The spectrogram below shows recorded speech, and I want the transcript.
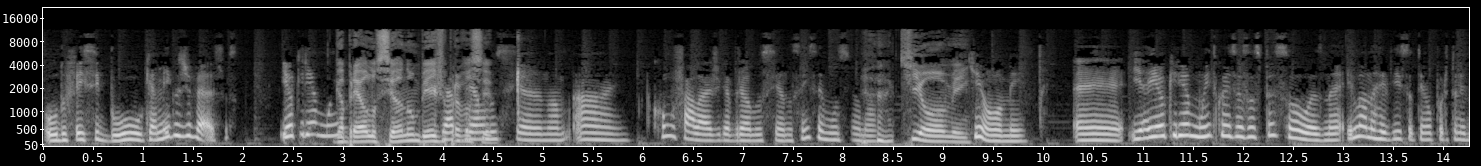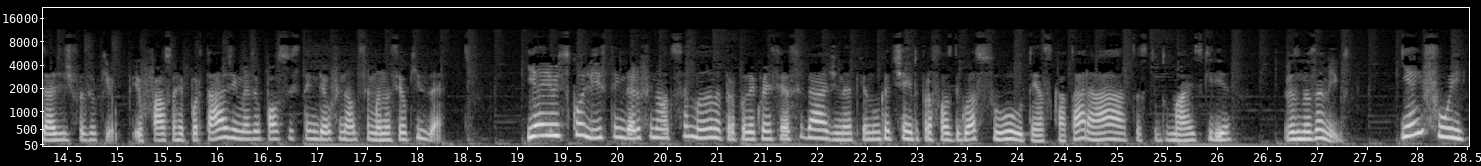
ou do Facebook, amigos diversos. E eu queria muito. Gabriel Luciano, um beijo para você. Gabriel Luciano, ai, como falar de Gabriel Luciano sem se emocionar? que homem. Que homem. É, e aí eu queria muito conhecer essas pessoas, né? E lá na revista eu tenho a oportunidade de fazer o que? Eu faço a reportagem, mas eu posso estender o final de semana se eu quiser. E aí eu escolhi estender o final de semana para poder conhecer a cidade, né? Porque eu nunca tinha ido para Foz do Iguaçu, tem as cataratas, tudo mais, queria ver os meus amigos. E aí fui.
